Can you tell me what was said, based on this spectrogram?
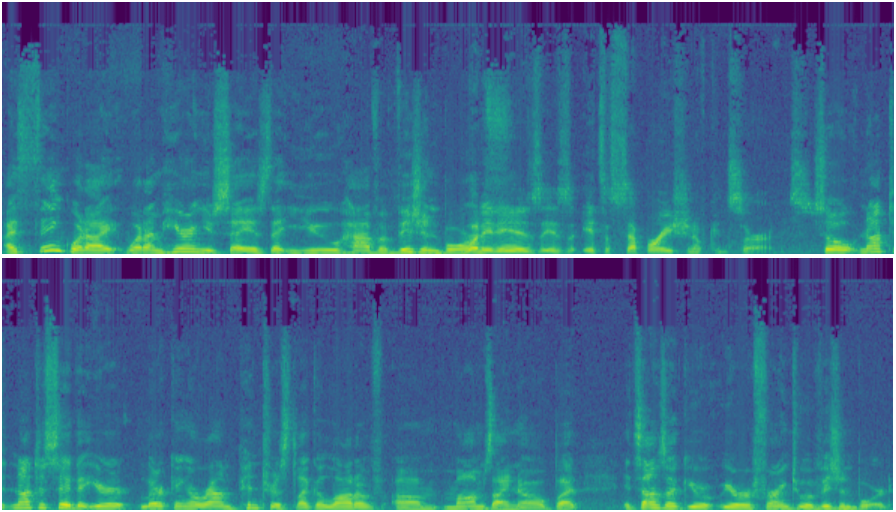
I think what I what I'm hearing you say is that you have a vision board. What it is is it's a separation of concerns. So not to, not to say that you're lurking around Pinterest like a lot of um, moms I know, but it sounds like you're you're referring to a vision board.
